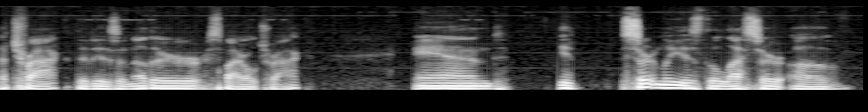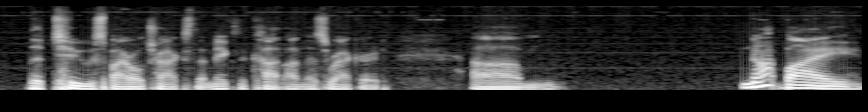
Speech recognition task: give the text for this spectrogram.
a track that is another spiral track, and it certainly is the lesser of the two spiral tracks that make the cut on this record. Um, not by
